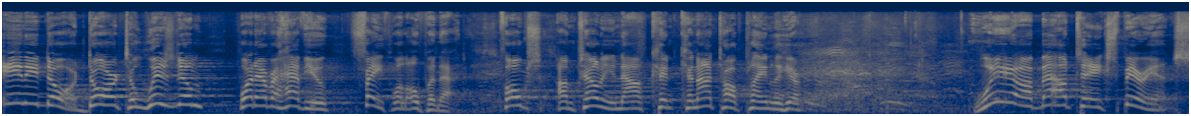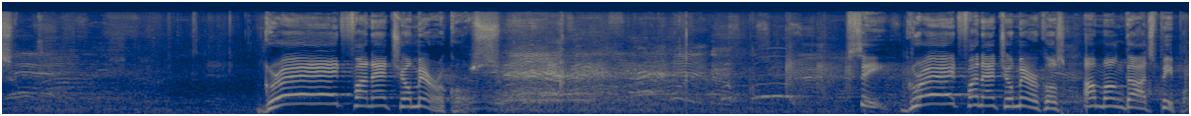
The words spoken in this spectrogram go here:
any door, door to wisdom, whatever have you, faith will open that. Folks, I'm telling you now, can, can I talk plainly here? We are about to experience great financial miracles. See, great financial miracles among God's people.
